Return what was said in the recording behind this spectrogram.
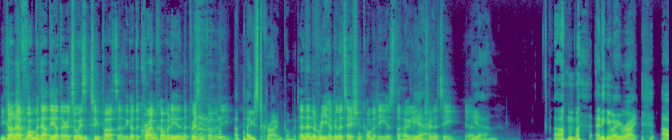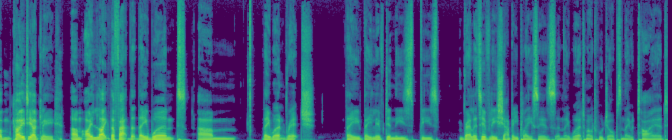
You can't have one without the other. It's always a two-parter. They got the crime comedy, then the prison comedy, A post crime comedy. and then the rehabilitation comedy is the holy Yeah. trinity. Yeah. yeah. Um. Anyway, right. Um. Coyote Ugly. Um. I like the fact that they weren't. Um. They weren't rich. They they lived in these these relatively shabby places, and they worked multiple jobs, and they were tired.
